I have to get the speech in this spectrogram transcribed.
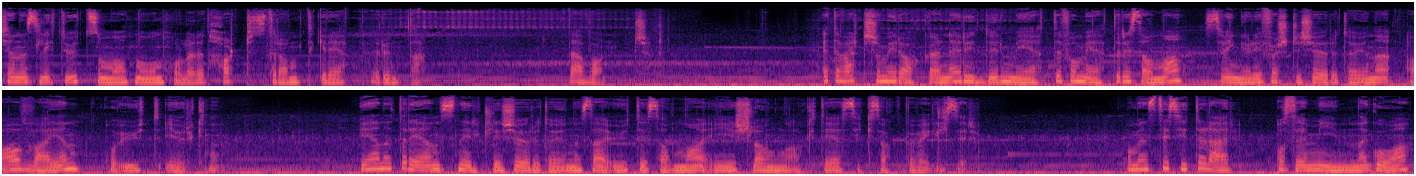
kjennes litt ut som at noen holder et hardt, stramt grep rundt deg. Det er varmt. Etter hvert som irakerne rydder meter for meter i sanda, svinger de første kjøretøyene av veien og ut i ørkenen. Én etter én snirkler kjøretøyene seg ut i sanda i slangeaktige sikksakkbevegelser. Og mens de sitter der og ser minene gå av,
